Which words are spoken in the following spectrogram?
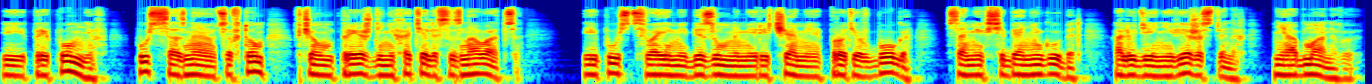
И, припомнив, пусть сознаются в том, в чем прежде не хотели сознаваться — и пусть своими безумными речами против Бога самих себя не губят, а людей невежественных не обманывают.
